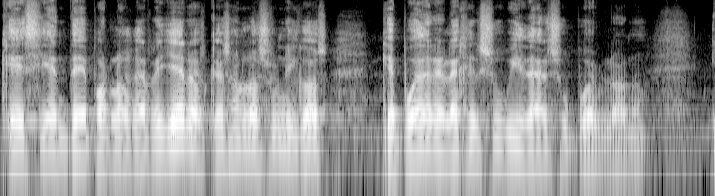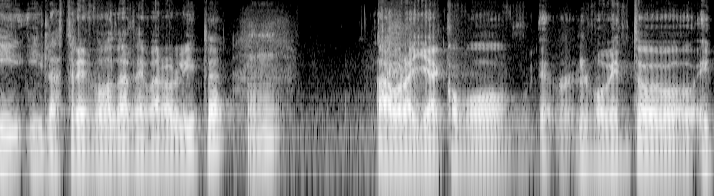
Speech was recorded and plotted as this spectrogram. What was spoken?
que siente por los guerrilleros, que son los únicos que pueden elegir su vida en su pueblo. ¿no? ¿Y, las tres bodas de Manolita? Mm. Ahora ya como el momento e,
